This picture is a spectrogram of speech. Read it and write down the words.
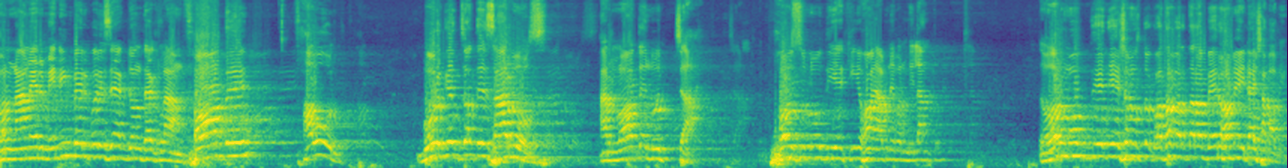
ওর নামের মিনিং বের করেছে একজন, দেখলাম ফতে ফাউল, বর্গের যাতে জারজ আর লতে লুচ্চা। ফজলো দিয়ে কি হয়, আপনি এবার মিলান তো। তো ওর মুখ দিয়ে যে সমস্ত কথাবার্তারা বের হবে, এটাই স্বাভাবিক।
